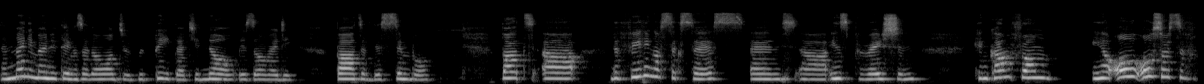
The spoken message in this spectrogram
and many, many things I don't want to repeat that you know is already part of this symbol. But uh, the feeling of success and uh, inspiration can come from, you know, all, all sorts of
